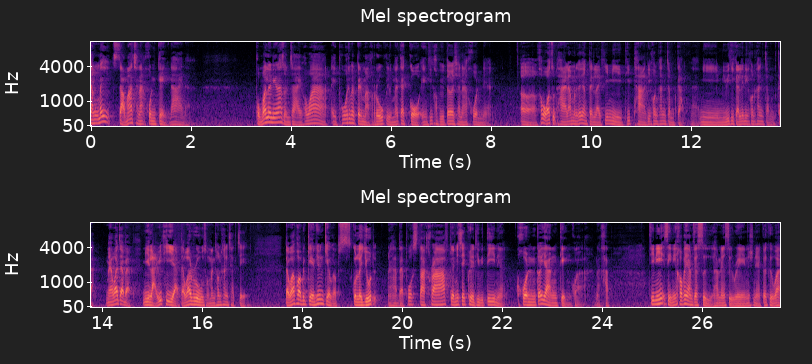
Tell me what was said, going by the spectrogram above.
ยังไม่สามารถชนะคนเก่งได้นะผมว่าเรื่องนี้น่าสนใจ เพราะว่าไอ้พวกที่มันเป็นหมากรุก หรือแม้แต่โกเองที่คอมพิวเตอร์ชนะคนเนี่ย เเขาบอกว่าสุดท้ายแล้วมันก็ยังเป็นอะไรที่มีทิศทางที่ค่อนข้างจำกัดนะมีมีวิธีการเล่นที่ค่อนข้างจำกัด แม้ว่าจะแบบมีหลายวิธีอะแต่ว่ารูของมันค่อนข้างชัดเจน แต่ว่าพอเป็นเกมที่มันเกี่ยวกับกลยุทธ์นะฮะแบบพวก StarCraft เกมที่ใช้ creativity เนี่ยคนก็ยังเก่งกว่านะครับทีนี้สิ่งที่เขาพยายามจะสื่อครับในหนังสือ range เนี่ยก็คือว่า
